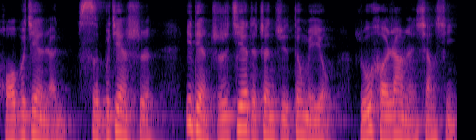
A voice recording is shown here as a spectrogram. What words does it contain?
活不见人，死不见尸，一点直接的证据都没有，如何让人相信？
